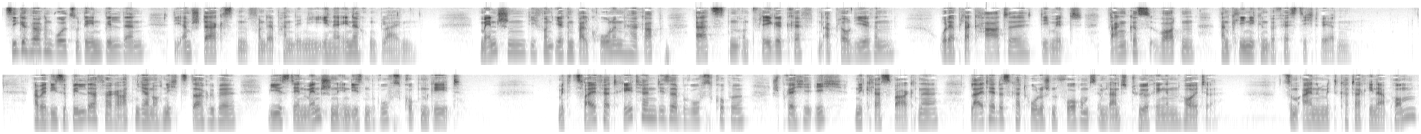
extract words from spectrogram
Sie gehören wohl zu den Bildern, die am stärksten von der Pandemie in Erinnerung bleiben. Menschen, die von ihren Balkonen herab Ärzten und Pflegekräften applaudieren oder Plakate, die mit Dankesworten an Kliniken befestigt werden. Aber diese Bilder verraten ja noch nichts darüber, wie es den Menschen in diesen Berufsgruppen geht. Mit zwei Vertretern dieser Berufsgruppe spreche ich, Niklas Wagner, Leiter des Katholischen Forums im Land Thüringen heute. Zum einen mit Katharina Pomm,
